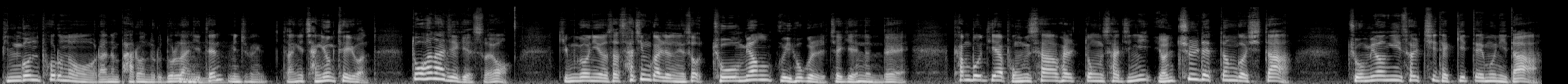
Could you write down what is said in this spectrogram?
빈곤 포르노라는 발언으로 논란이 음. 된 민주당의 장영태 의원 또 하나 제기했어요. 김건희 여사 사진 관련해서 조명 의혹을 제기했는데 캄보디아 봉사활동 사진이 연출됐던 것이다. 조명이 설치됐기 때문이다.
